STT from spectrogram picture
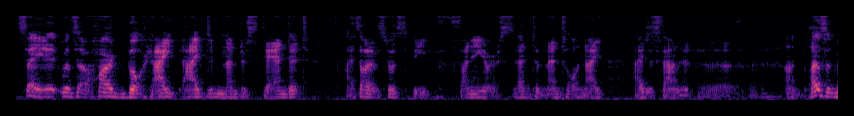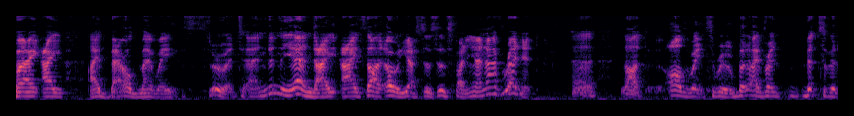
say it was a hard book. I I didn't understand it. I thought it was supposed to be funny or sentimental, and I I just found it uh, unpleasant. But I, I I barreled my way through it, and in the end, I I thought, oh yes, this is funny, and I've read it. Uh, not all the way through, but I've read bits of it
